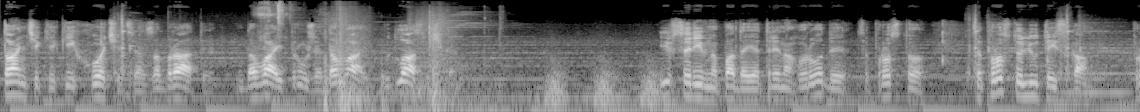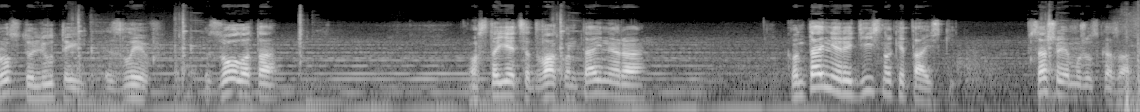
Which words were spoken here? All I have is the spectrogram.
танчик, який хочеться забрати. Давай, друже, давай, будь ласочка. І все рівно падає три нагороди. Це просто. Це просто лютий скам. Просто лютий злив золота. Остається два контейнера. Контейнери дійсно китайські. Все, що я можу сказати.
